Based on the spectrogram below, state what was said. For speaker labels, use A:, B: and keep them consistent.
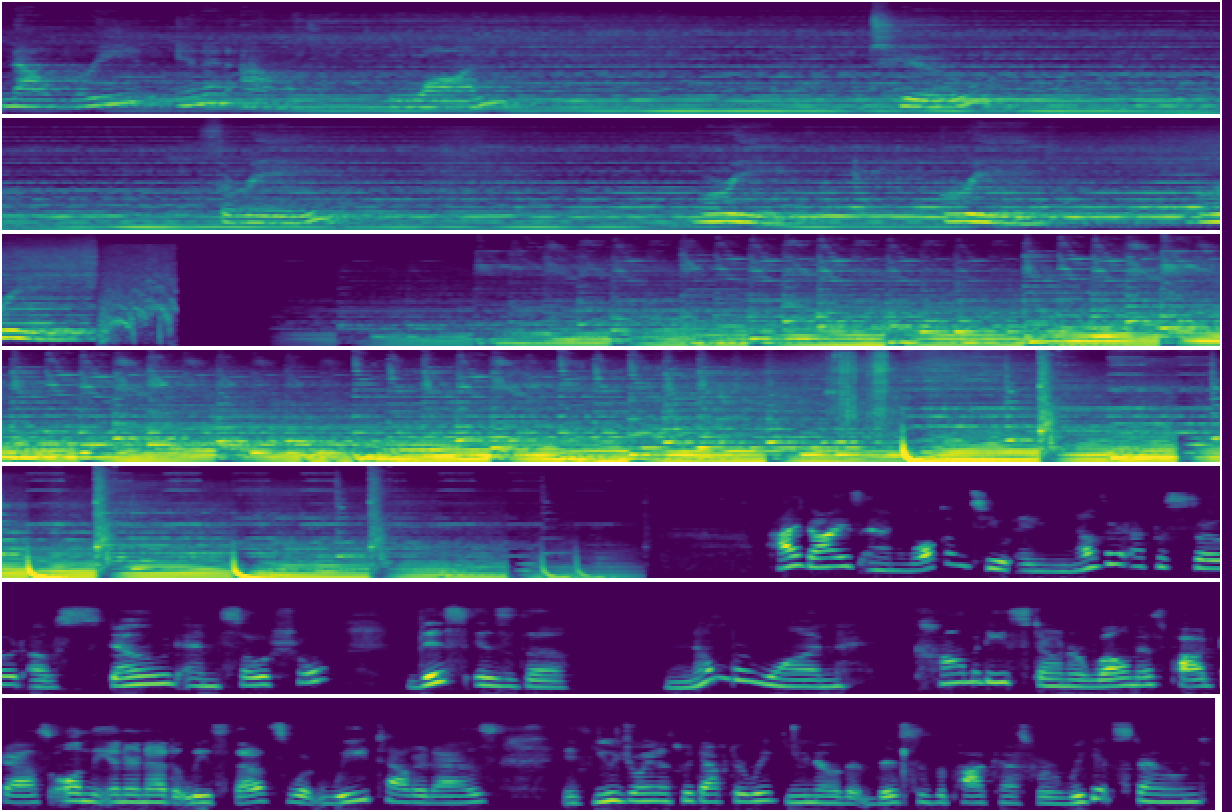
A: Now breathe in and out. One, two, three. Breathe, breathe, breathe.
B: Guys, and welcome to another episode of Stoned and Social. This is the number one comedy stoner wellness podcast on the internet. At least that's what we tout it as. If you join us week after week, you know that this is the podcast where we get stoned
